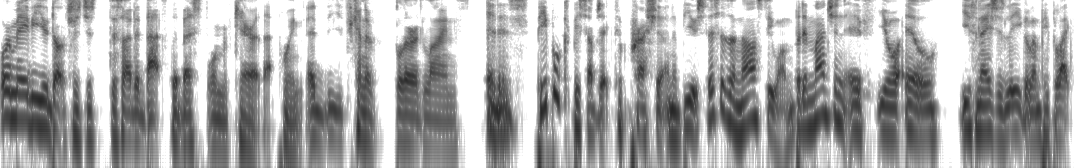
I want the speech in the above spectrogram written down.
or maybe your doctors just decided that's the best form of care at that point. It- It's kind of blurred lines. It is. People could be subject to pressure and abuse. This is a nasty one, but imagine if you're ill, euthanasia is legal, and people are like,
